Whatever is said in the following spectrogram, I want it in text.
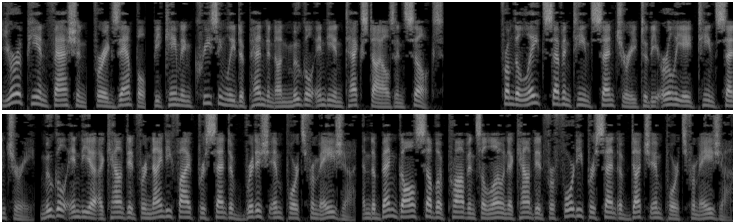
European fashion, for example, became increasingly dependent on Mughal Indian textiles and silks. From the late 17th century to the early 18th century, Mughal India accounted for 95% of British imports from Asia, and the Bengal Suba province alone accounted for 40% of Dutch imports from Asia.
